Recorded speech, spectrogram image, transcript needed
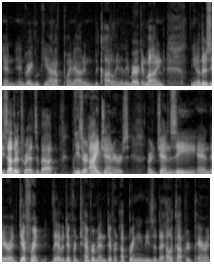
and, and Greg Lukianoff point out in The Coddling of the American Mind, you know, there's these other threads about these are iGeners or Gen Z, and they're a different, they have a different temperament, different upbringing. These are the helicopter parent,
